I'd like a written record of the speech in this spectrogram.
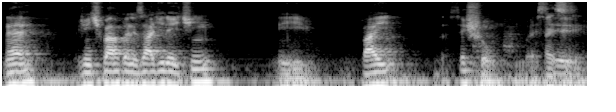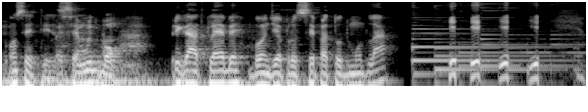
né? A gente vai organizar direitinho e vai ser show. Vai, vai ser, ser, com certeza. Vai ser muito bom. Obrigado, Kleber. Bom dia para você, para todo mundo lá.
